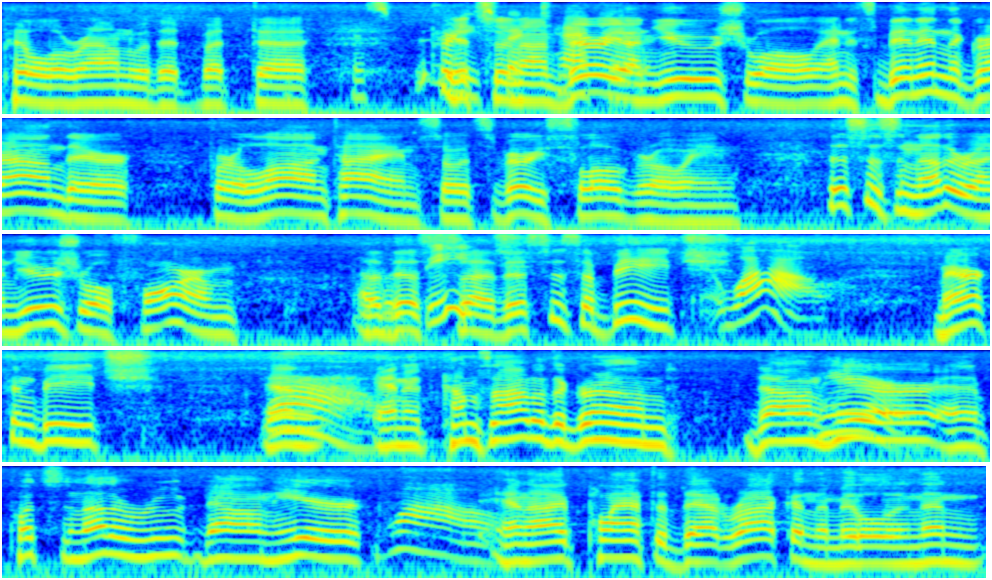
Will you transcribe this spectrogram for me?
piddle around with it. But uh, it's pretty it's an, spectacular. very unusual, and it's been in the ground there for a long time, so it's very slow growing. This is another unusual form This. Uh, this is a beech. Wow. American beech. and Wow. and it comes out of the ground down Here. here, and it puts another root down here, Wow. and I planted that rock in the middle, and then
